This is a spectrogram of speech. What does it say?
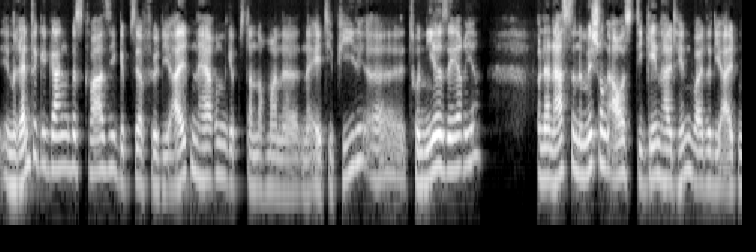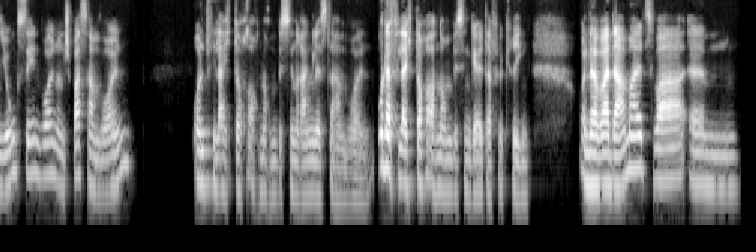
in Rente gegangen bist quasi, gibt's ja für die alten Herren gibt's dann noch mal 'ne 'ne ATP, äh. Und dann hast du 'ne Mischung aus, die gehen halt hin, weil sie die alten Jungs sehen wollen und Spaß haben wollen und vielleicht doch auch noch 'n bisschen Rangliste haben wollen oder vielleicht doch auch noch 'n bisschen Geld dafür kriegen. Und da war damals war, ähm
